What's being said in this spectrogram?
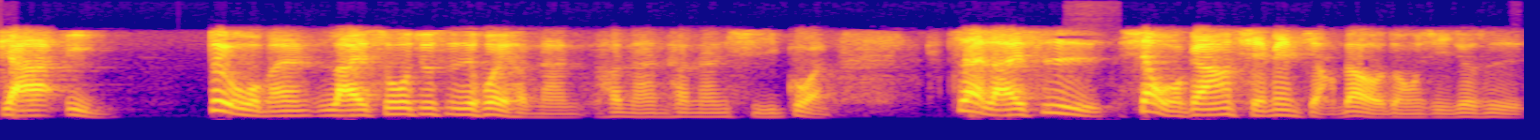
加硬。对我们来说，就是会很难、很难、很难习惯。再来是像我刚刚前面讲到的东西，就是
